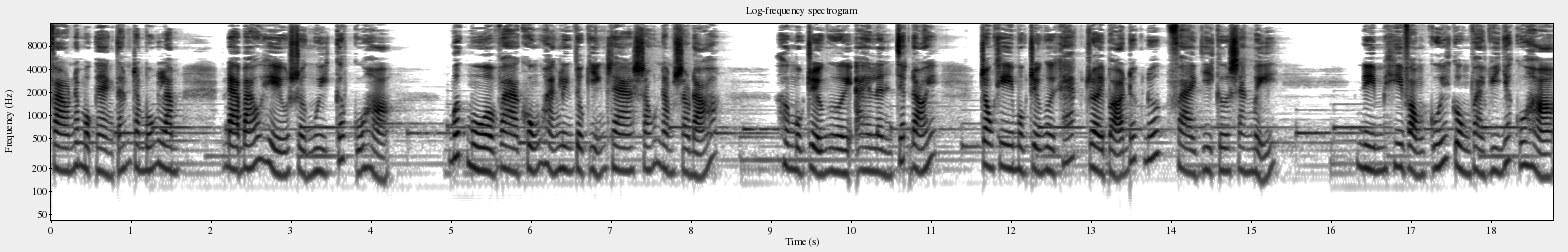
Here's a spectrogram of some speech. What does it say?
vào năm 1845 đã báo hiệu sự nguy cấp của họ. Mất mùa và khủng hoảng liên tục diễn ra 6 năm sau đó. Hơn một triệu người Ireland chết đói, trong khi một triệu người khác rời bỏ đất nước và di cư sang Mỹ. Niềm hy vọng cuối cùng và duy nhất của họ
